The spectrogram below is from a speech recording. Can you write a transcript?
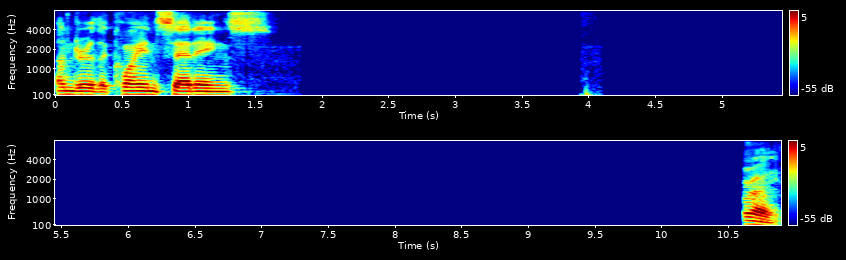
under the coin settings. Right.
